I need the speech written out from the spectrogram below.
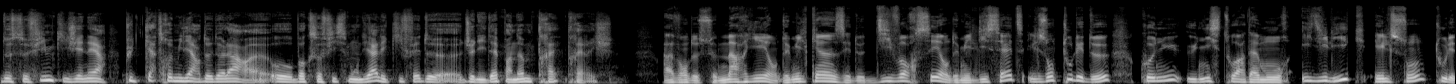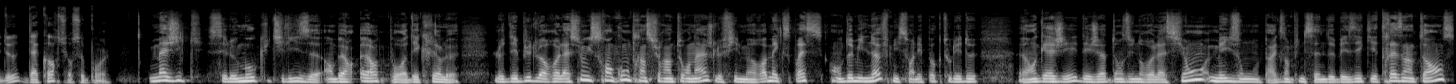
de ce film qui génère plus de 4 milliards de dollars euh, au box-office mondial et qui fait de Johnny Depp un homme très très riche. Avant de se marier en 2015 et de divorcer en 2017, ils ont tous les deux connu une histoire d'amour idyllique et ils sont tous les deux d'accord sur ce point magique, c'est le mot qu'utilise Amber Heard pour décrire le, début de leur relation. Ils se rencontrent hein, sur un tournage, le film Rome Express, en 2009, mais ils sont à l'époque tous les deux euh, engagés déjà dans une relation. Mais ils ont par exemple une scène de baiser qui est très intense.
